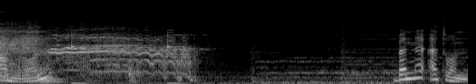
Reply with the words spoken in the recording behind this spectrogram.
أمر بناءة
